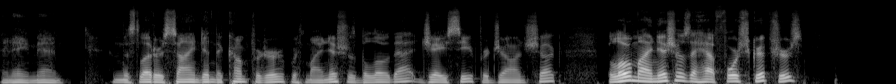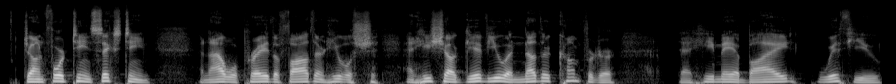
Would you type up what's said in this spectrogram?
and amen. And this letter is signed in the Comforter with my initials below that, JC for John Choque. Below my initials, I have four scriptures. John 14, 16. And I will pray the Father, and he will sh- and he shall give you another comforter, that he may abide with you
